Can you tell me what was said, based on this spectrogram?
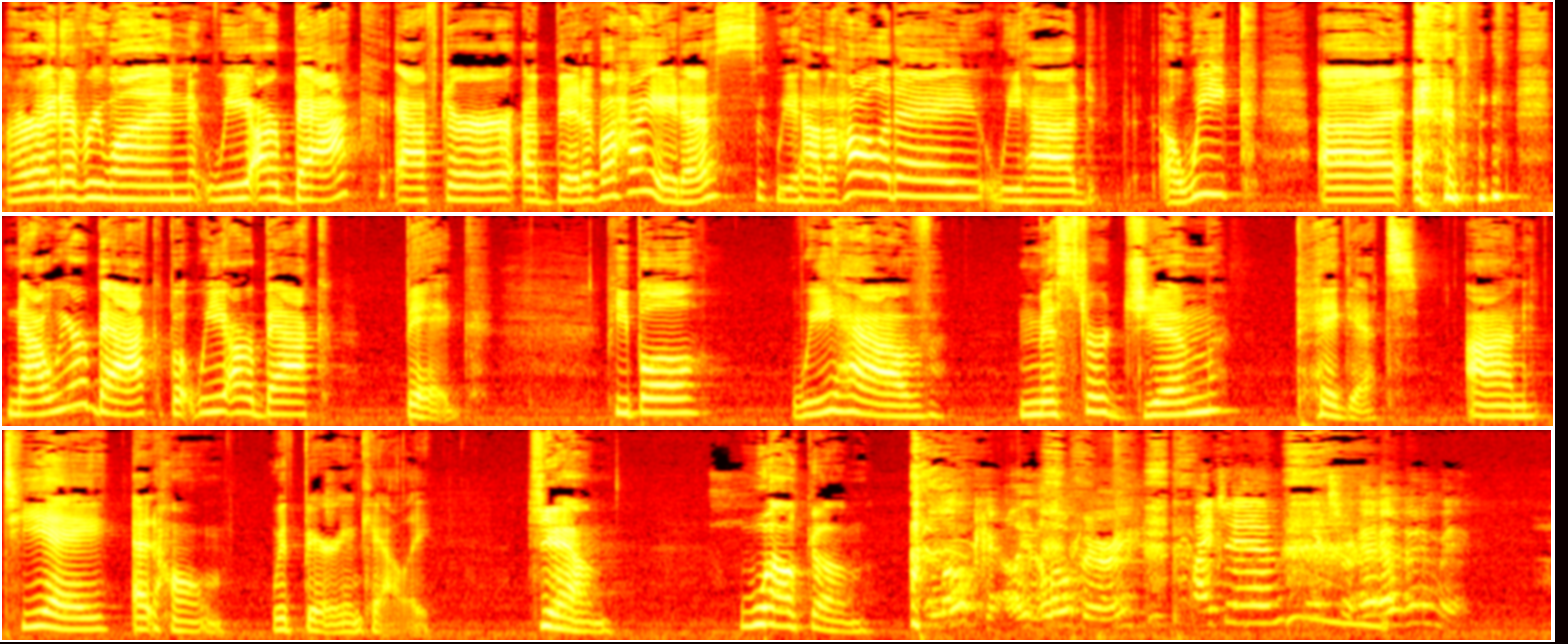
All right, everyone. We are back after a bit of a hiatus. We had a holiday, we had a week, uh, and now we are back, but we are back big. People, we have Mr. Jim Piggott on TA at home with Barry and Callie. Jim, welcome. Hello, Callie. Hello, Barry. Hi, Jim. Thanks for having me.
